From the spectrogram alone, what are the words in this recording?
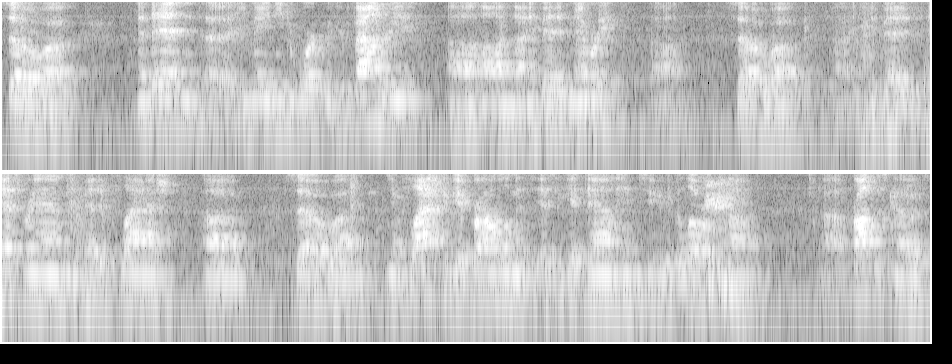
So, and then you may need to work with your foundries uh, on uh, embedded memory. Um, so uh, embedded SRAM, embedded flash. So you know, flash can be a problem as, as you get down into the lower process nodes.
